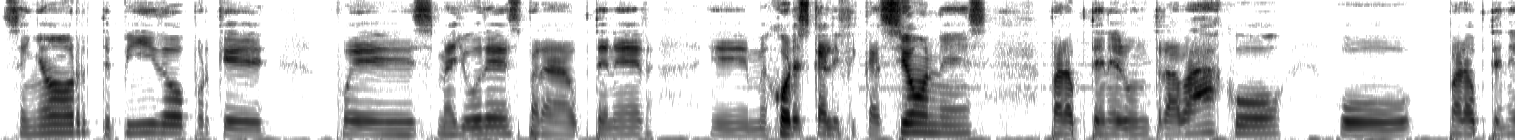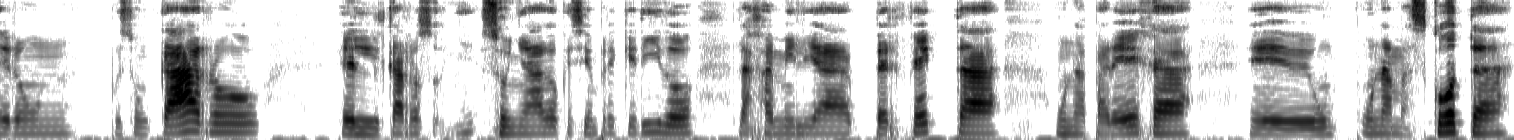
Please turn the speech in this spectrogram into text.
Señor, te pido porque pues me ayudes para obtener eh, mejores calificaciones, para obtener un trabajo o para obtener un pues un carro, el carro soñado que siempre he querido, la familia perfecta, una pareja, eh, una mascota,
